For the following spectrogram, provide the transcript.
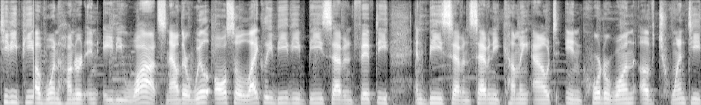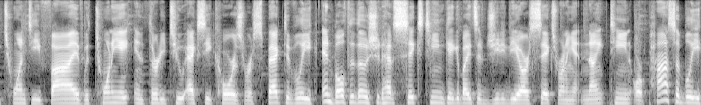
TDP of 180 watts. Now, there will also likely be the B750 and B770 coming out in quarter one of 2020 2025 with 28 and 32 XE cores respectively, and both of those should have 16 gigabytes of GDDR6 running at 19 or possibly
